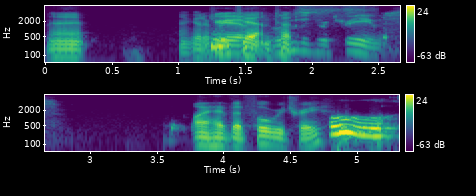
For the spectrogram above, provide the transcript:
No. I got to reach out and touch. limited retrieves? I have a full retrieve. Ooh.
